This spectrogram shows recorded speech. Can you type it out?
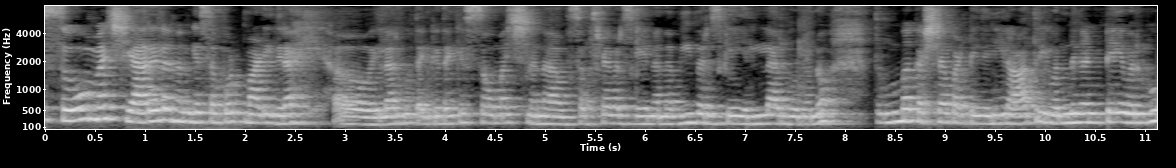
ಸೋ ಮಚ್ ಯಾರೆಲ್ಲ ನನಗೆ ಸಪೋರ್ಟ್ ಮಾಡಿದ್ದೀರಾ ಎಲ್ಲರಿಗೂ thank you thank you so much ನನ್ನ ಸಬ್ಸ್ಕ್ರೈಬರ್ಸ್ಗೆ ನನ್ನ ವೀವರ್ಸ್ಗೆ ಎಲ್ಲರಿಗೂ ನಾನು ತುಂಬ ಕಷ್ಟಪಟ್ಟಿದ್ದೀನಿ. ರಾತ್ರಿ ಒಂದು ಗಂಟೆವರೆಗೂ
